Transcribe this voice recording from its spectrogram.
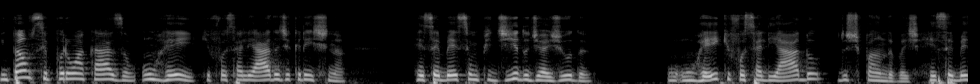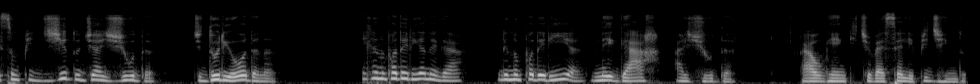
Então, se por um acaso um rei que fosse aliado de Krishna recebesse um pedido de ajuda, um, um rei que fosse aliado dos Pandavas recebesse um pedido de ajuda de Duryodhana, ele não poderia negar. Ele não poderia negar ajuda a alguém que estivesse ali pedindo.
